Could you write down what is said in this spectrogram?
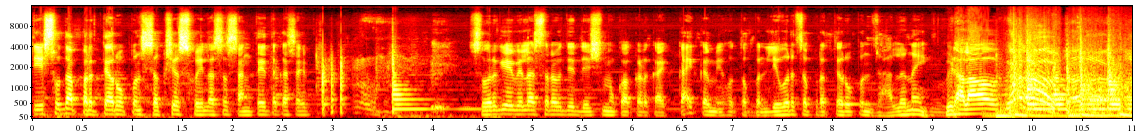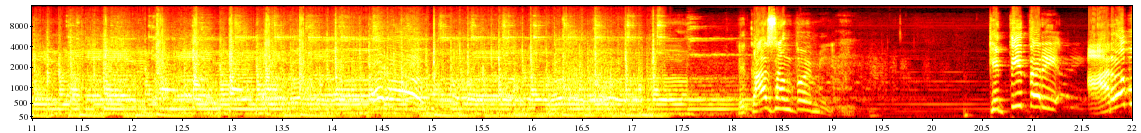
ते सुद्धा प्रत्यारोपण सक्सेस होईल असं सांगता येतं का साहेब? स्वर्गीय विलासराव देशमुखाकडे काय काय कमी होतं? पण लिव्हरचं प्रत्यारोपण झालं नाही. विढाला हे का सांगतोय मी? कितीतरी अरब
